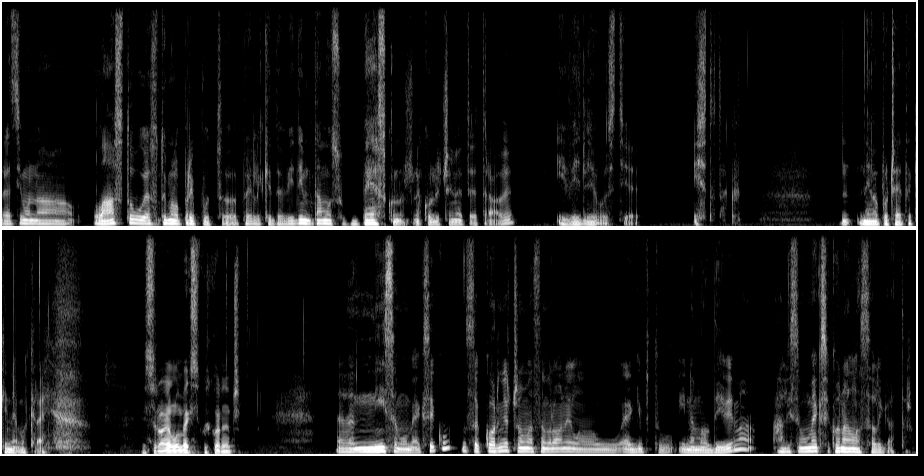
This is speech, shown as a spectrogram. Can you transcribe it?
recimo na Lastovu, ja sam to imala prvi put uh, prilike da vidim, tamo su beskonačne količine te trave i vidljivost je isto tako. Nema početak i nema kraj. I si ronila u Meksiku s kornjačom? E, nisam u Meksiku, sa kornjačama sam ronila u Egiptu i na Maldivima, ali sam u Meksiku ronila sa aligatorom.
